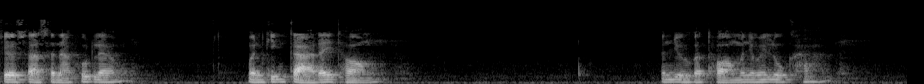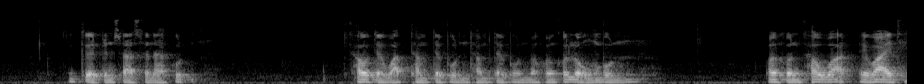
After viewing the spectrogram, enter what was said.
เจอศาสนาพุทธแล้ว เหมือนกิ้งก่าได้ทอง มันอยู่กับทองมันยังไม่รู้ค่าที่เกิดเป็นศาสนาพุทธเข้าแต่วัดทำแต่บุญทำแต่บุญบางคนก็หลงบุญบางคนเข้าวัดไปไหว้เท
